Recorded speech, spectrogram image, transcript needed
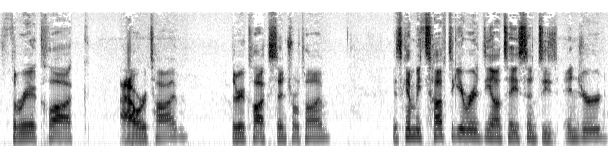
three o'clock our time, three o'clock Central time. It's going to be tough to get rid of Deonte since he's injured.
